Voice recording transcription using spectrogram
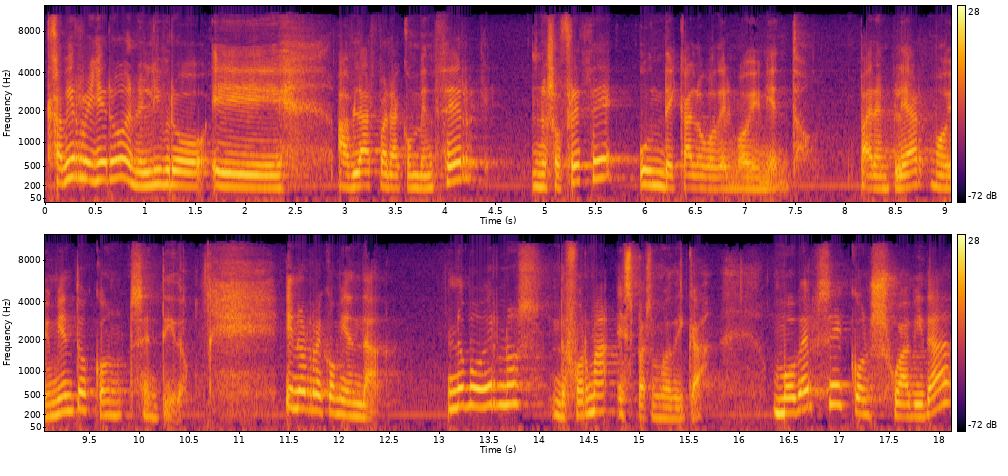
Javier Reyero en el libro eh, Hablar para convencer nos ofrece un decálogo del movimiento para emplear movimiento con sentido. Y nos recomienda no movernos de forma espasmódica, moverse con suavidad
